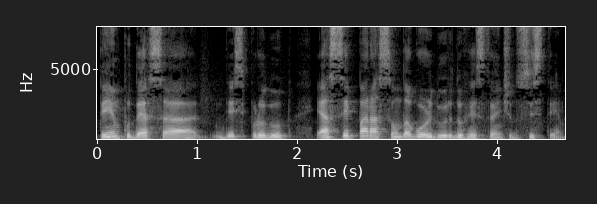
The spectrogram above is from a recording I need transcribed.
tempo dessa, desse produto é a separação da gordura do restante do sistema.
